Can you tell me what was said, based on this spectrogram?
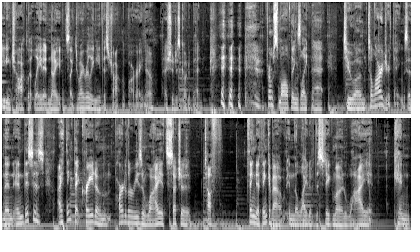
eating chocolate late at night. It's like, do I really need this chocolate bar right now? I should just go to bed. From small things like that to um to larger things. And then and this is I think that kratom part of the reason why it's such a tough thing to think about in the light of the stigma and why it can,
